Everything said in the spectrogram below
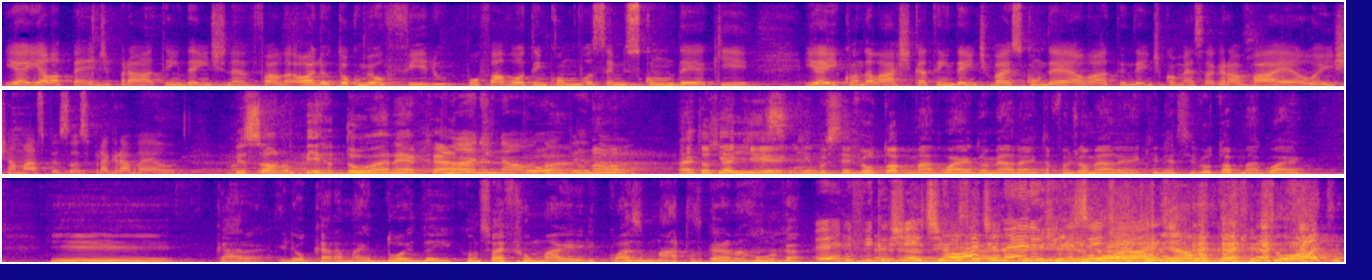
e aí ela pede pra atendente, né, fala: "Olha, eu tô com meu filho, por favor, tem como você me esconder aqui?" E aí quando ela acha que a atendente vai esconder ela, a atendente começa a gravar ela e chamar as pessoas pra gravar ela. O pessoal não perdoa, né, cara? Mano, Tipo, não, pô, não perdoa. É, tanto Que é que, isso, que você vê o Tobey Maguire do Homem-Aranha, tá falando de Homem-Aranha aqui, né? Você vê o Tobey Maguire. E, cara, ele é o cara mais doido aí. Quando você vai filmar ele, ele quase mata as galera na rua, cara. Ele fica cheio de ódio, né? Ele fica cheio de cheio de ódio ódio. mesmo, o cara cheio de ódio.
